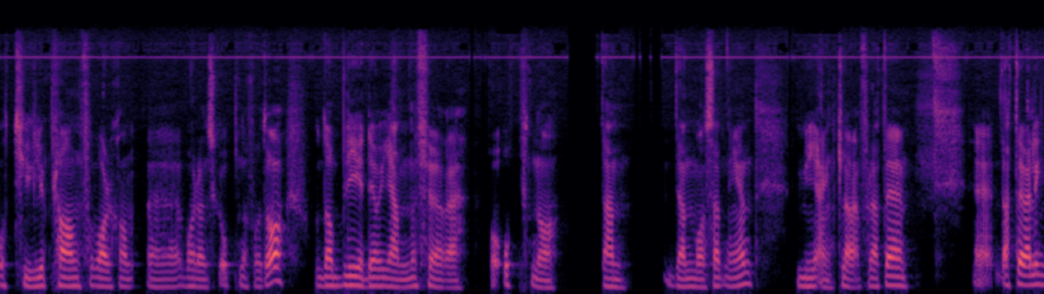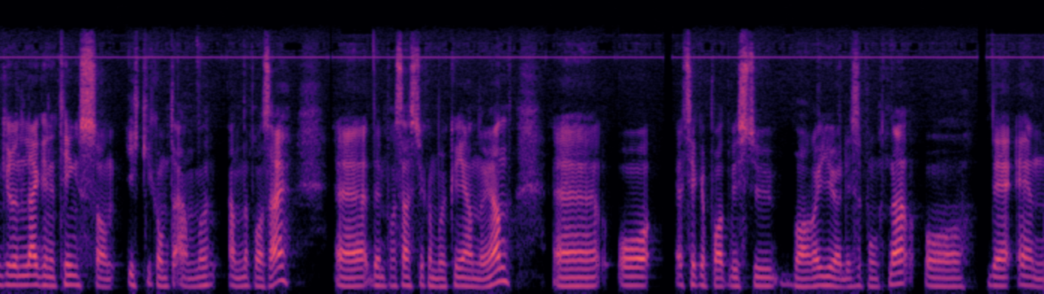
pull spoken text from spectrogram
og tydelig plan for hva du, kan, uh, hva du ønsker å oppnå for et år. Og da blir det å gjennomføre og oppnå den, den målsetningen mye enklere. For dette, uh, dette, er veldig grunnleggende ting som ikke kommer til å endre, endre på seg. Uh, det er en prosess du kan bruke igjen og igjen. og jeg er sikker på at hvis du bare gjør disse punktene, og det, en,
